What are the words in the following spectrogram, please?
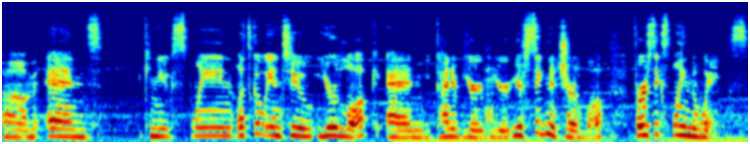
Um, and can you explain? Let's go into your look and kind of your, Okay. your, your signature look. First, explain the wings.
